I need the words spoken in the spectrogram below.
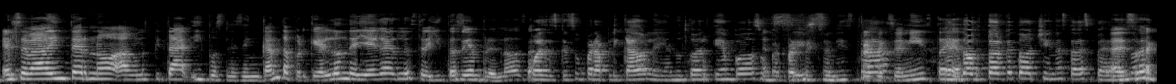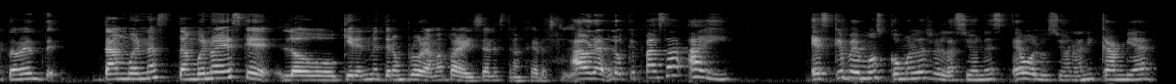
Él se va de interno a un hospital y pues les encanta porque él donde llega es la estrellita siempre, ¿no? O sea, Pues es que es súper aplicado, leyendo todo el tiempo, súper sí, perfeccionista. Perfeccionista. El doctor que todo China estaba esperando. Exactamente. Tan, buenas, tan bueno es que lo quieren meter a un programa para irse al extranjero a estudiar. Ahora, lo que pasa ahí es que vemos cómo las relaciones evolucionan y cambian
